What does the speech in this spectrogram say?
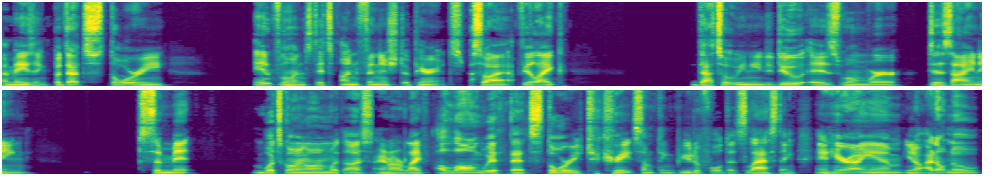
amazing. But that story influenced its unfinished appearance. So I feel like that's what we need to do is when we're designing submit what's going on with us in our life along with that story to create something beautiful that's lasting. And here I am, you know, I don't know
